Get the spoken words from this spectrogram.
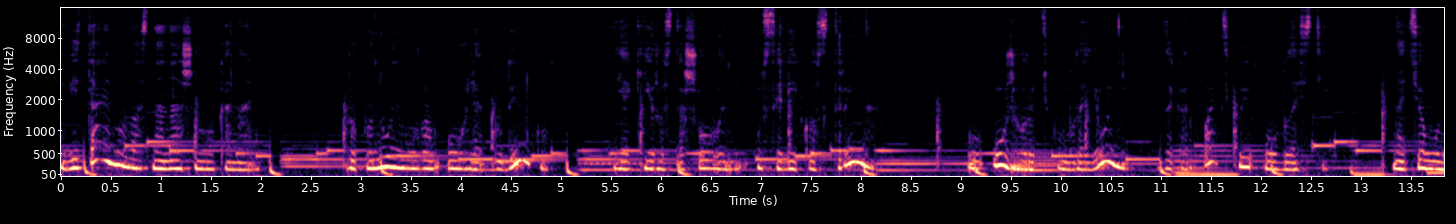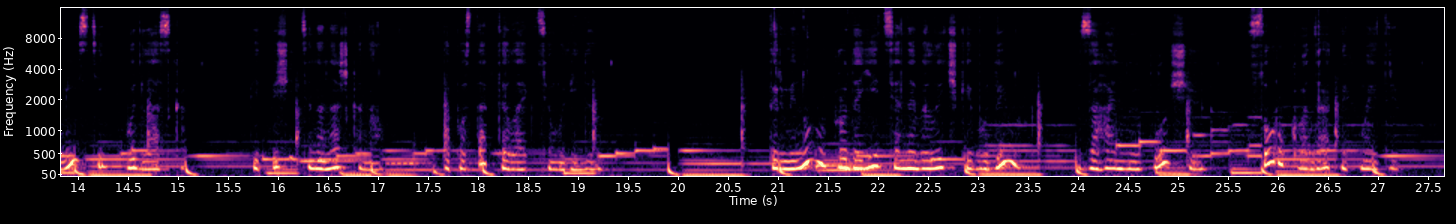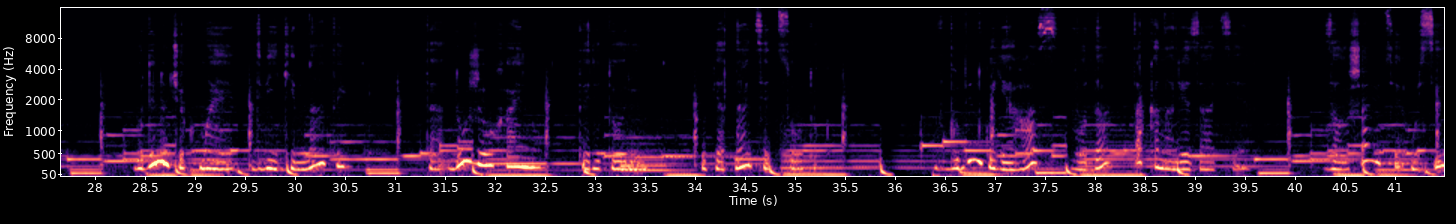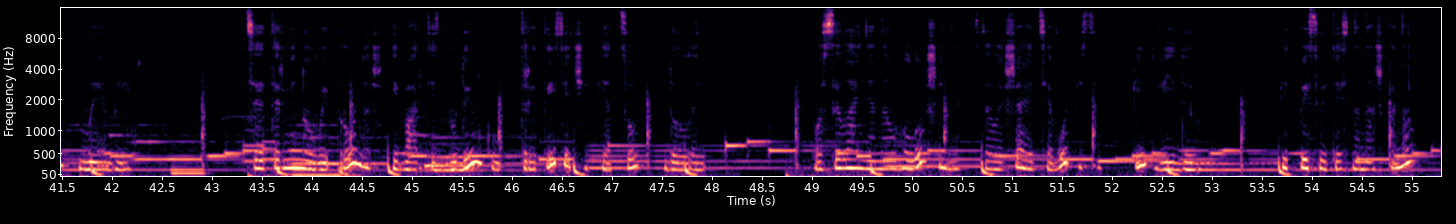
Вітаємо вас на нашому каналі. Пропонуємо вам огляд будинку, який розташований у селі Кострина у Ужгородському районі Закарпатської області. На цьому місці, будь ласка, підпишіться на наш канал та поставте лайк цьому відео. Терміново продається невеличкий будинок з загальною площею 40 квадратних метрів. Будиночок має дві кімнати та дуже охайну територію у 15 соток. В будинку є газ, вода та каналізація. Залишаються усі меблі. Це терміновий продаж і вартість будинку 3500 доларів. Посилання на оголошення залишається в описі під відео. Підписуйтесь на наш канал.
